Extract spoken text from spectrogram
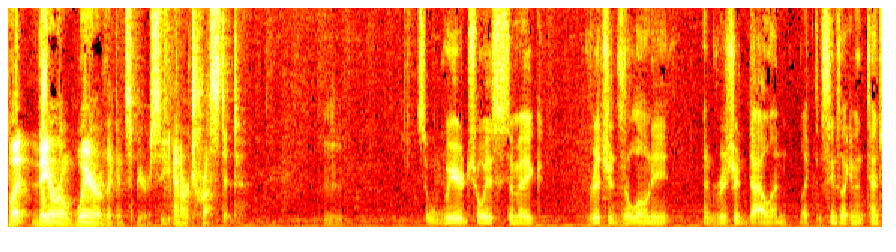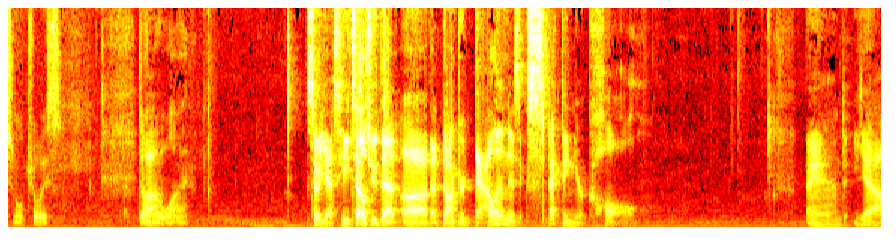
but they are aware of the conspiracy and are trusted. It's a weird choice to make Richard Zielony and Richard Dallin. Like it seems like an intentional choice. I don't know Um, why. So yes, he tells you that uh, that Doctor Dallin is expecting your call. And yeah,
